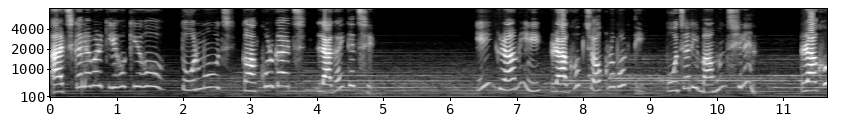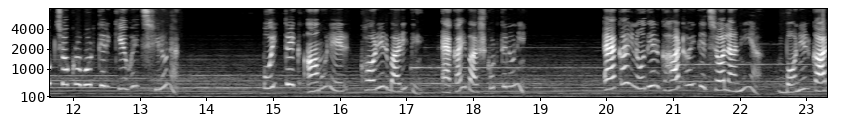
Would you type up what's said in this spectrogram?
আজকাল আবার কেহ কেহ তরমুজ, কাঁকুর গাছ লাগাইতেছে। এই গ্রামে রাঘব চক্রবর্তী, পূজারী মামুন ছিলেন। রাঘব চক্রবর্তীর কেহই ছিল না। পৈতৃক আমলের খড়ের বাড়িতে একাই বাস করতেন উনি। একাই নদীর ঘাট হইতে জল আনিয়া বনের কাঠ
